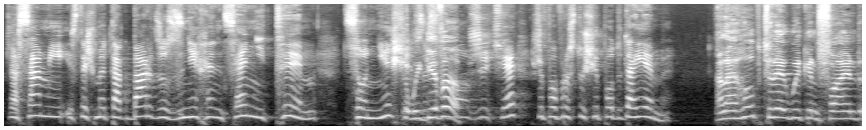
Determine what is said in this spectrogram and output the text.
czasami jesteśmy tak bardzo zniechęceni tym, co niesie So ze sobą up. życie, że po prostu się poddajemy. And I hope today we can find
